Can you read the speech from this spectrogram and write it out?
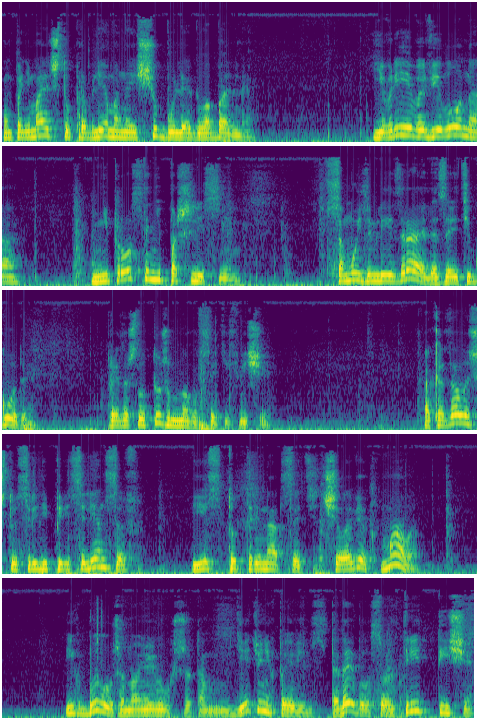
он понимает, что проблема она еще более глобальная. Евреи Вавилона не просто не пошли с ним. В самой земле Израиля за эти годы произошло тоже много всяких вещей. Оказалось, что среди переселенцев есть 113 человек, мало. Их было уже, но уже там дети у них появились. Тогда их было 43 тысячи,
